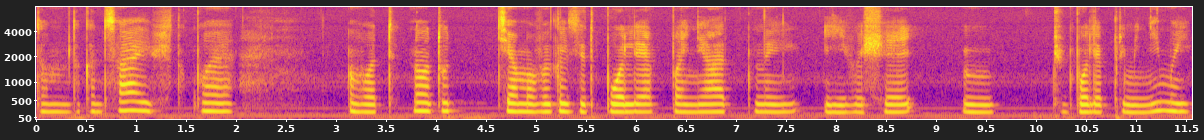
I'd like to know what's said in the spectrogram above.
там до конца и все такое. Вот. Но тут тема выглядит более понятной и вообще чуть более применимой.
